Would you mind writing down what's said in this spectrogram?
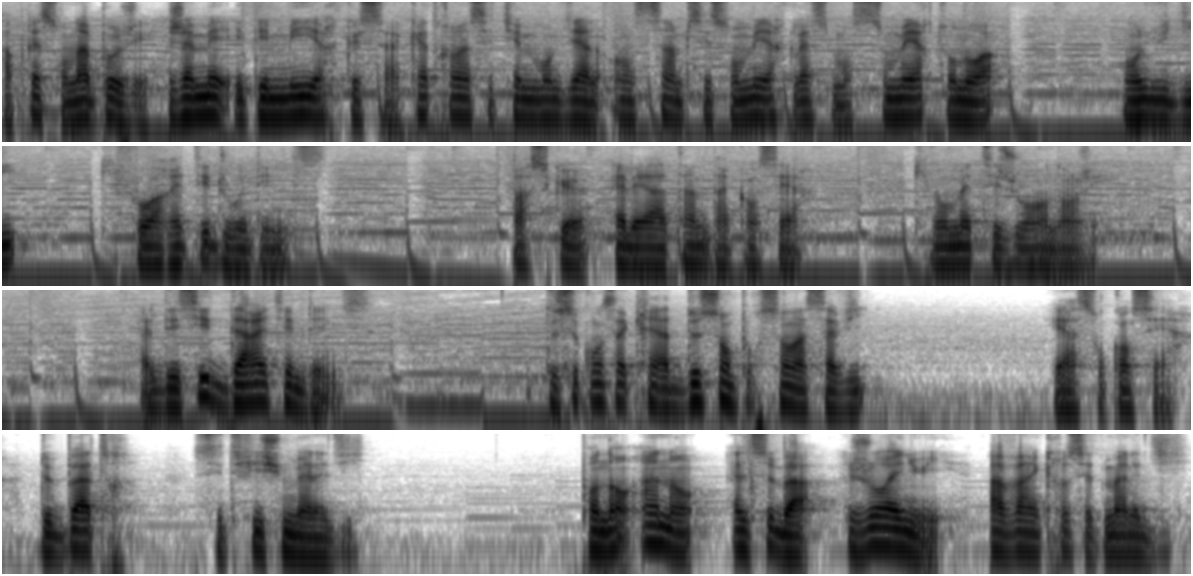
après son apogée, jamais été meilleur que ça, 87e mondial en simple, c'est son meilleur classement, son meilleur tournoi, on lui dit qu'il faut arrêter de jouer au tennis. Parce qu'elle est atteinte d'un cancer qui va mettre ses jours en danger. Elle décide d'arrêter le tennis, de se consacrer à 200% à sa vie et à son cancer, de battre cette fichue maladie. Pendant un an, elle se bat jour et nuit à vaincre cette maladie,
